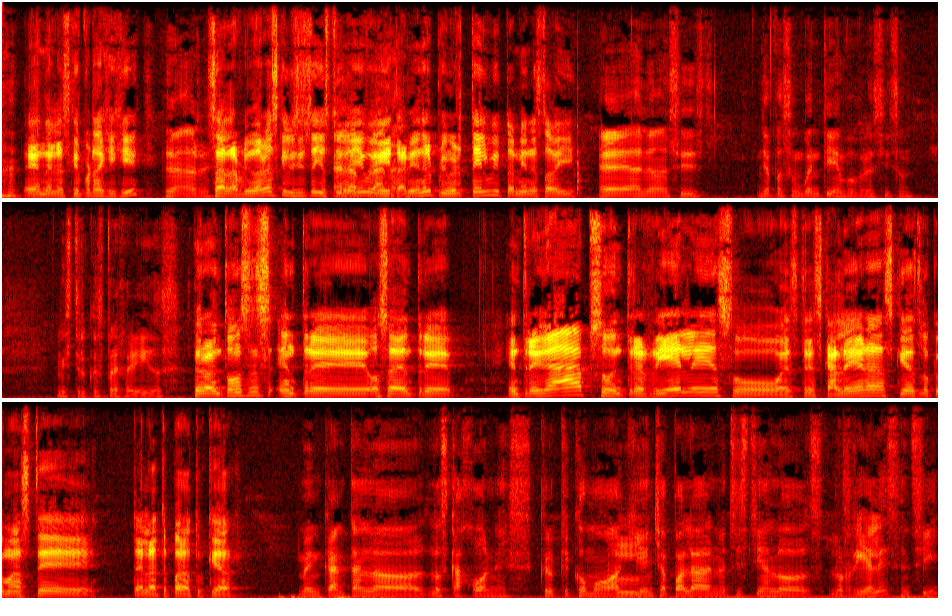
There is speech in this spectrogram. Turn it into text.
en el skipper de Jijic. Re- O sea, la primera vez que lo hiciste yo estuve ahí, güey. Y también el primer tail whip también estaba ahí. eh, no, sí, ya pasó un buen tiempo, pero sí son mis trucos preferidos. Pero entonces, entre, o sea, entre, entre gaps o entre rieles o entre escaleras, ¿qué es lo que más te, te late para truquear? Me encantan la- los cajones. Creo que como aquí Mm. en Chapala no existían los, los rieles en sí,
